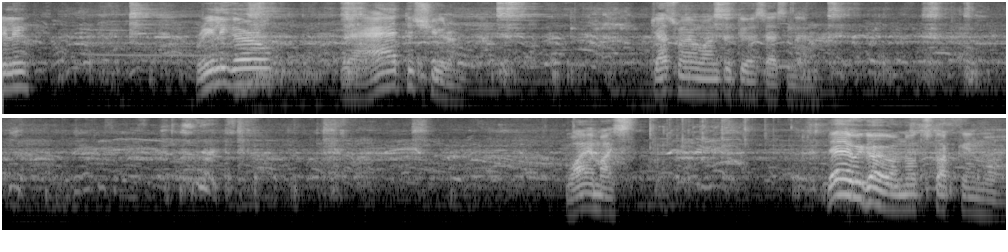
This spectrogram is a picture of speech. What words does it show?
Really? Really, girl? You had to shoot him. Just when I wanted to assassinate him. Why am I... There we go, I'm not stuck anymore.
